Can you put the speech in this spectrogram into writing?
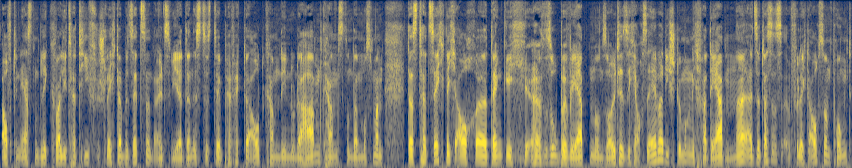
auf den ersten Blick qualitativ schlechter besetzt sind als wir, dann ist das der perfekte Outcome, den du da haben kannst. Und dann muss man das tatsächlich auch, äh, denke ich, äh, so bewerten und sollte sich auch selber die Stimmung nicht verderben. Ne? Also das ist vielleicht auch so ein Punkt,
